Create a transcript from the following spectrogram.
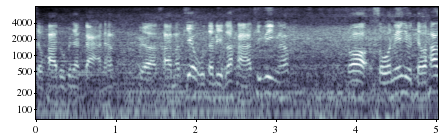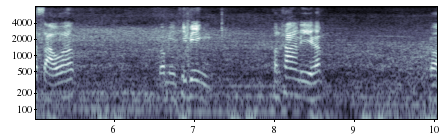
จะพาดูบรรยากาศนะครับเผื่อใครมาเที่ยวอุตรดิตถ์แล้วหาที่วิ่งครับ ก็โซนนี้อยู่แถวท่าเสาครับ ก็มีที่วิ่งค่อนข้างดีครับ ก็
